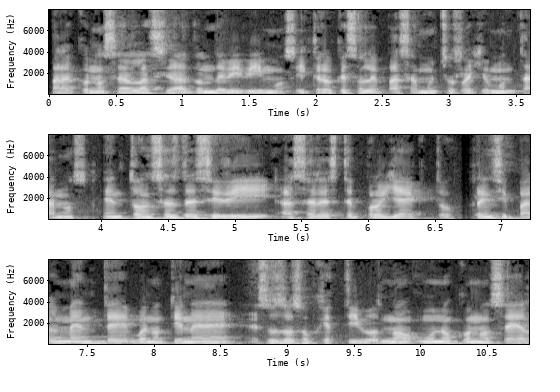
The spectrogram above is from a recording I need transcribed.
para conocer la ciudad donde vivimos. Y creo que eso le pasa a muchos regiomontanos. Entonces decidí hacer este proyecto. Principalmente, bueno, tiene esos dos objetivos, ¿no? Uno, conocer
